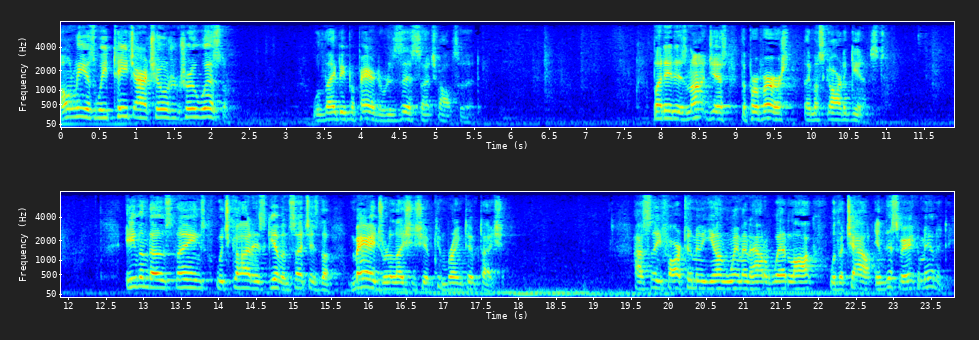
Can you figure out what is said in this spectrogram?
Only as we teach our children true wisdom will they be prepared to resist such falsehood. But it is not just the perverse they must guard against. Even those things which God has given, such as the marriage relationship, can bring temptation. I see far too many young women out of wedlock with a child in this very community.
